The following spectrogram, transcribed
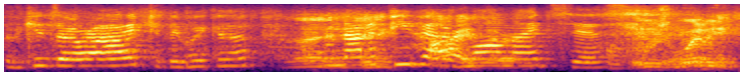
Are the kids all right? Did they wake up? Hi, We're not a peep out Hi them all night, sis. Who's winning?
